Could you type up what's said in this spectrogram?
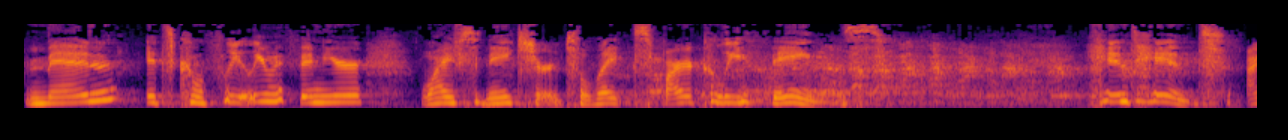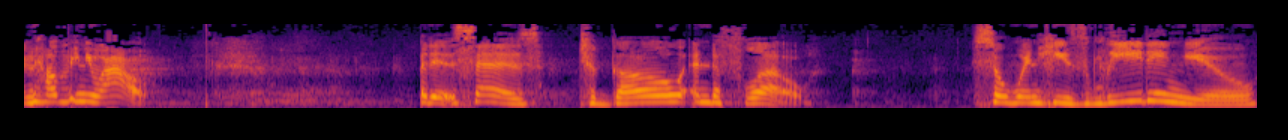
Men, it's completely within your wife's nature to like sparkly things. Hint, hint. I'm helping you out. But it says to go and to flow. So when he's leading you,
